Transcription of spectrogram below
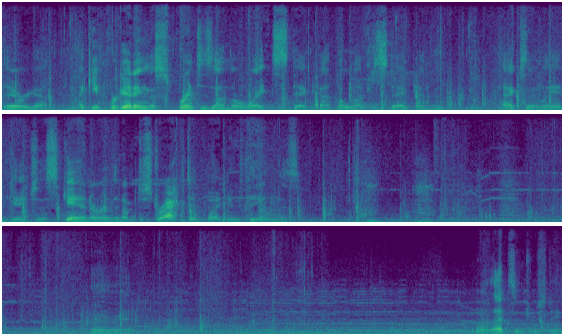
There we go. I keep forgetting the sprint is on the right stick, not the left stick, and then Accidentally engage the scanner, and then I'm distracted by new things. Alright. Well, that's interesting.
